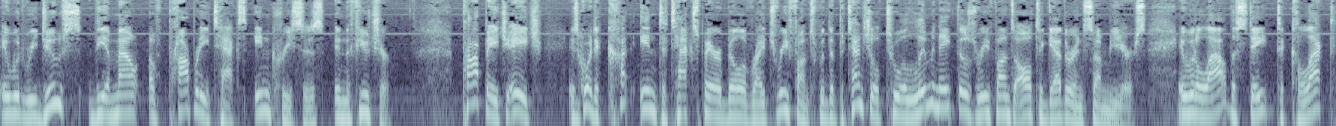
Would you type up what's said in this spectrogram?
It would reduce the amount of property tax increases in the future. Prop HH is going to cut into taxpayer Bill of Rights refunds with the potential to eliminate those refunds altogether in some years. It would allow the state to collect,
